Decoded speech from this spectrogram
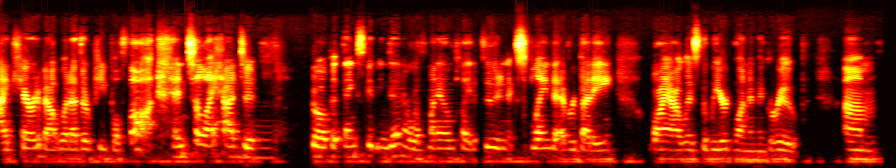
I cared about what other people thought until I had to go up at Thanksgiving dinner with my own plate of food and explain to everybody why I was the weird one in the group. Um,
